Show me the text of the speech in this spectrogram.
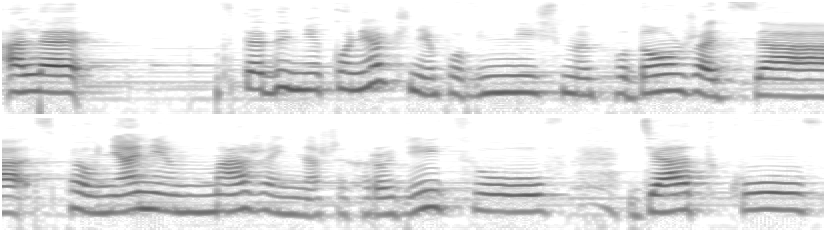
ale wtedy niekoniecznie powinniśmy podążać za spełnianiem marzeń naszych rodziców, dziadków,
